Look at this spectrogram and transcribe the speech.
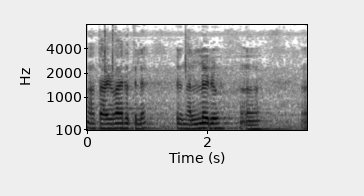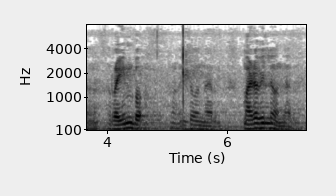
ആ താഴ്വാരത്തിൽ ഒരു നല്ലൊരു റെയിൻബോ ഇത് വന്നായിരുന്നു. മഴവില്ല വന്നായിരുന്നു.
